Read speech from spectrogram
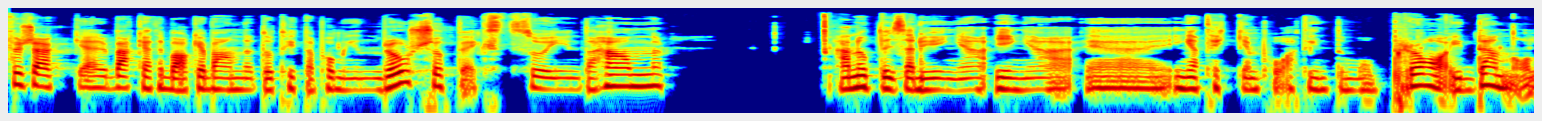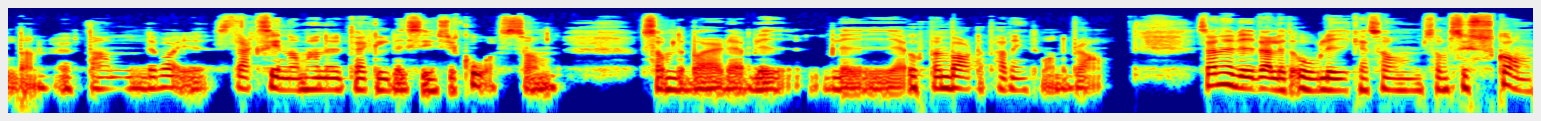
försöker backa tillbaka bandet och titta på min brors uppväxt så är inte han han uppvisade ju inga, inga, eh, inga tecken på att inte må bra i den åldern, utan det var ju strax innan han utvecklade sin psykos som, som det började bli, bli uppenbart att han inte mådde bra. Sen är vi väldigt olika som, som syskon.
